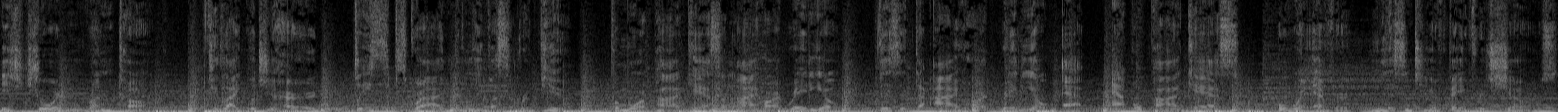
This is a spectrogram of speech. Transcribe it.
is Jordan Runtagh. If you like what you heard, please subscribe and leave us a review. For more podcasts on iHeartRadio, visit the iHeartRadio app, Apple Podcasts, or wherever you listen to your favorite shows.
